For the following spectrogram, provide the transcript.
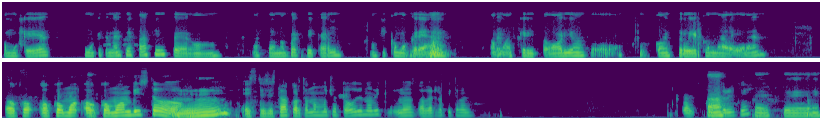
como que es, como que se me hace fácil, pero hasta no practicarlo, así como crear como escritorios o construir con madera. O, co- o como, o como han visto, Mm, este, se estaba cortando mucho tu audio, ¿no, Vic? No, a ver, repíteme. ¿Con- Ah, ¿Construir qué? este,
